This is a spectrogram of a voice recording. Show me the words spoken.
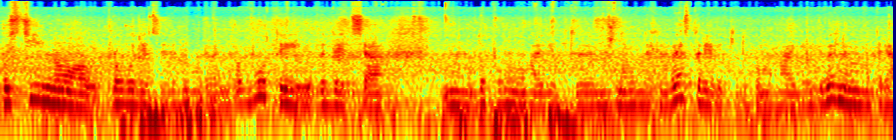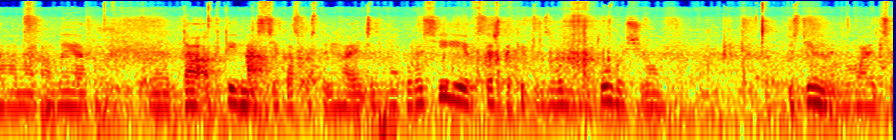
Постійно проводяться відновлювальні роботи, і ведеться допомога від е, міжнародних інвесторів, які допомагають будівельними матеріалами, але е, та активність, яка спостерігається з боку Росії, все ж таки призводить до того, що постійно відбуваються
